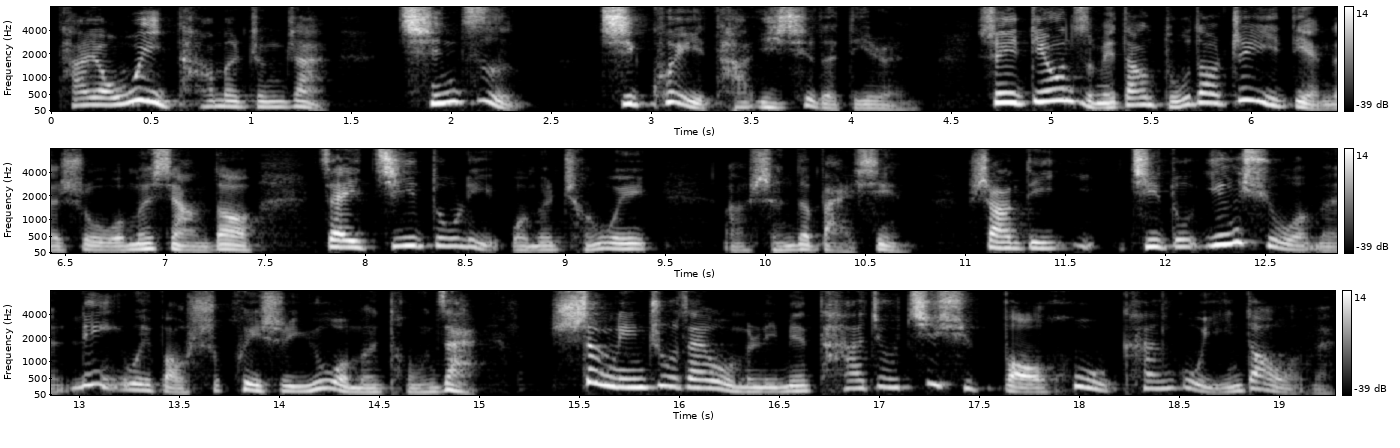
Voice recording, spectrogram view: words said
他要为他们征战，亲自击溃他一切的敌人。所以弟兄姊妹，当读到这一点的时候，我们想到在基督里，我们成为啊神的百姓，上帝基督应许我们另一位保师会是与我们同在，圣灵住在我们里面，他就继续保护、看顾、引导我们。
